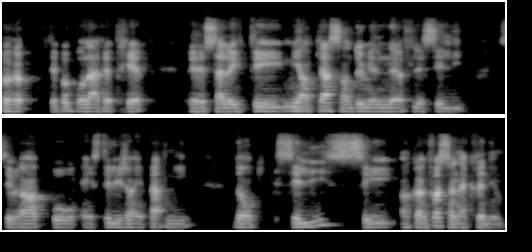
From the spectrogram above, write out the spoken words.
pas, pas pour la retraite. Euh, ça a été mis en place en 2009, le CELI. C'est vraiment pour inciter les gens à épargner. Donc, CELI, c'est, encore une fois, c'est un acronyme.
